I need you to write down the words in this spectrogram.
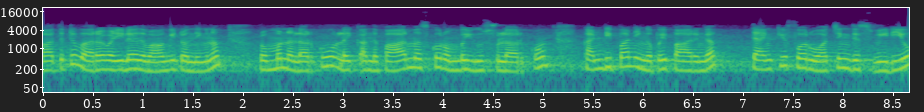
பார்த்துட்டு வர வழியில் இதை வாங்கிட்டு வந்தீங்கன்னா ரொம்ப நல்லாயிருக்கும். லைக் அந்த ஃபார்மர்ஸ்க்கும் ரொம்ப யூஸ்ஃபுல்லாக இருக்கும். கண்டிப்பாக நீங்கள் போய் பாருங்கள் தேங்க்யூ ஃபார் வாட்சிங் திஸ் வீடியோ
